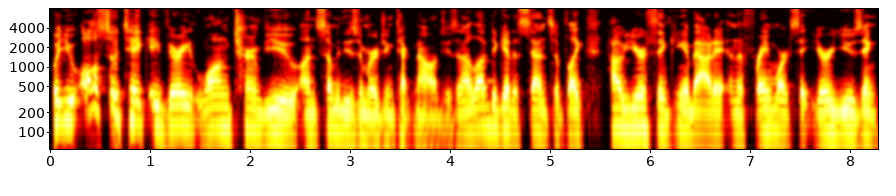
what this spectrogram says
but you also take a very long term view on some of these emerging technologies. And I love to get a sense of like how you're thinking about it and the frameworks that you're using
